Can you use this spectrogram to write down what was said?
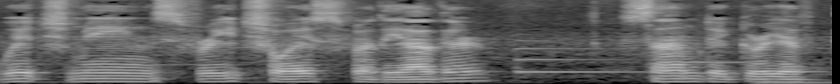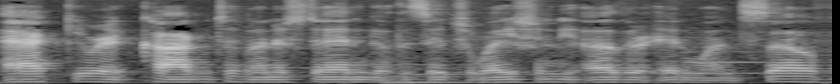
which means free choice for the other, some degree of accurate cognitive understanding of the situation, the other, and oneself,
